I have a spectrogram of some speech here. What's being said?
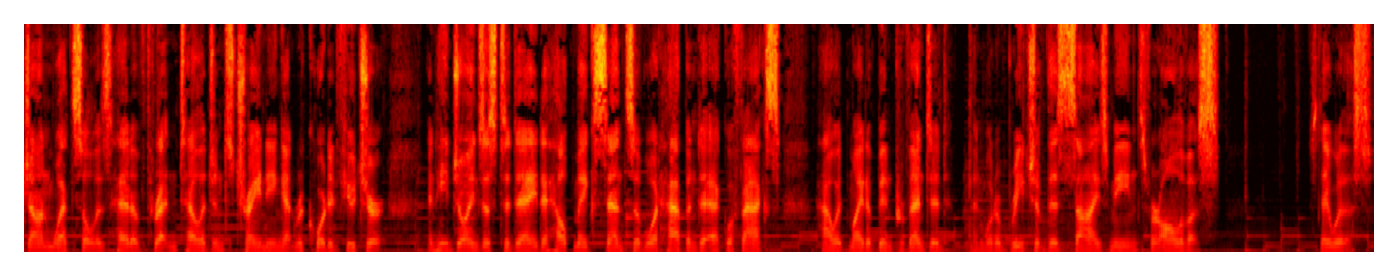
John Wetzel is head of threat intelligence training at Recorded Future, and he joins us today to help make sense of what happened to Equifax how it might have been prevented, and what a breach of this size means for all of us. Stay with us.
